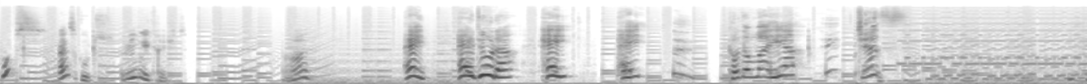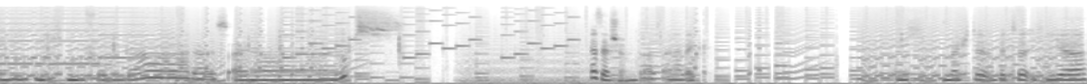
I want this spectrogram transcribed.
Ups. Alles gut. Hab ich hingekriegt. Ja. Hey, hey, du da! Hey, hey! Komm doch mal her! Tschüss! Ich bin die Folge da. Da ist einer. Ups. Ja, sehr schön. Da ist einer weg. Ich möchte bitte hier...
